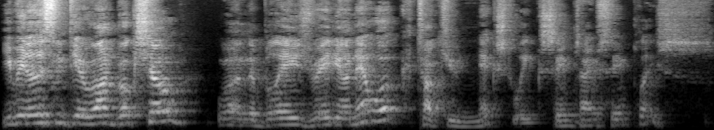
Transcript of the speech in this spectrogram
You've been listening to Yaron Brook Show. We're on the Blaze Radio Network. Talk to you next week, same time, same place.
